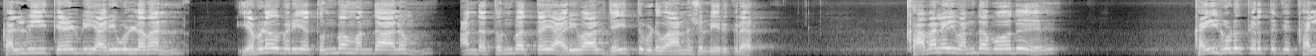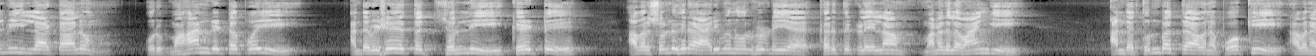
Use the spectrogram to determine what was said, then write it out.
கல்வி கேள்வி அறிவுள்ளவன் எவ்வளவு பெரிய துன்பம் வந்தாலும் அந்த துன்பத்தை அறிவால் ஜெயித்து விடுவான்னு சொல்லியிருக்கிறார். கவலை வந்தபோது கை கொடுக்கறதுக்கு கல்வி இல்லாட்டாலும் ஒரு மகான்கிட்ட போய் அந்த விஷயத்தை சொல்லி கேட்டு அவர் சொல்லுகிற அறிவு நூல்களுடைய கருத்துக்களை எல்லாம் மனதில் வாங்கி அந்த துன்பத்தை அவனை போக்கி அவனை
